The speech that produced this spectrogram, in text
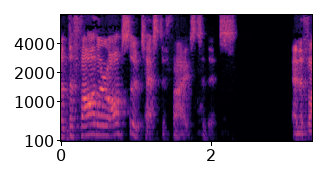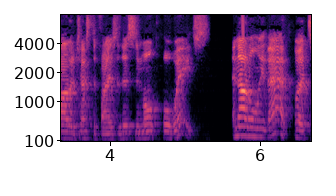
but the Father also testifies to this. And the Father testifies to this in multiple ways. And not only that, but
